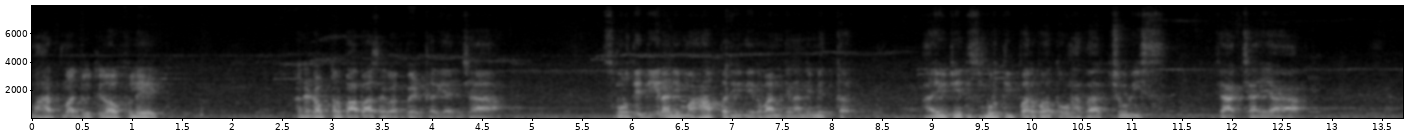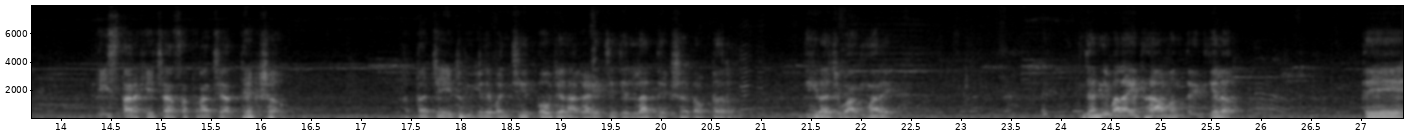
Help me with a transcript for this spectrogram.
महात्मा ज्योतिराव फुले आणि डॉक्टर बाबासाहेब आंबेडकर यांच्या स्मृतिदिन आणि महापरिनिर्वाण दिनानिमित्त आयोजित स्मृती पर्व दोन हजार चोवीसच्या आजच्या या तीस तारखेच्या सत्राचे अध्यक्ष आता जे इथून गेले वंचित बहुजन आघाडीचे जिल्हाध्यक्ष डॉक्टर धीरज वाघमारे ज्यांनी मला इथं आमंत्रित केलं ते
